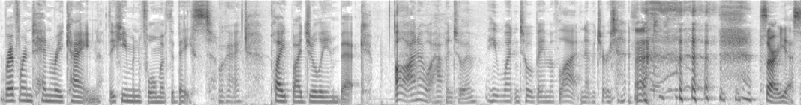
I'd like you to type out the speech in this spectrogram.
Reverend Henry Kane, the human form of the beast, Okay. played by Julian Beck. Oh, I know what happened to him. He went into a beam of light, never to return. Sorry, yes.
